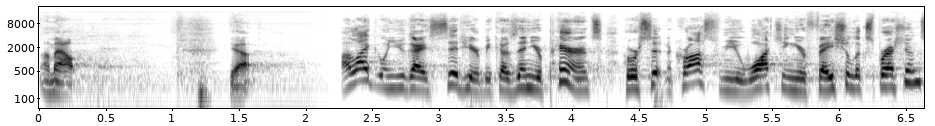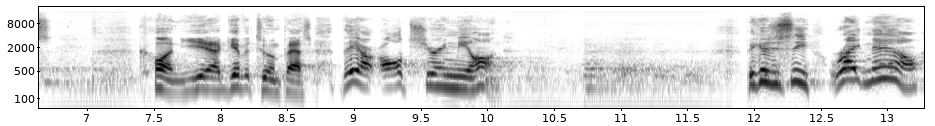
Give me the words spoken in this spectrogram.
I'm out. Yeah. I like it when you guys sit here because then your parents who are sitting across from you watching your facial expressions, going, yeah, give it to them, Pastor. They are all cheering me on. Because you see, right now,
